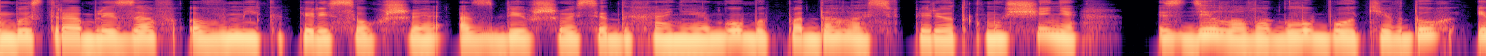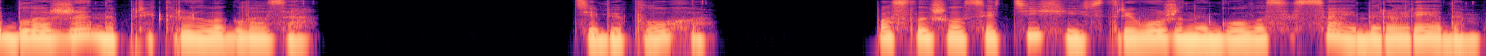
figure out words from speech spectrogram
Быстро облизав вмиг пересохшие от сбившегося дыхания губы, поддалась вперед к мужчине, сделала глубокий вдох и блаженно прикрыла глаза. «Тебе плохо?» — послышался тихий, встревоженный голос Сайдера рядом.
